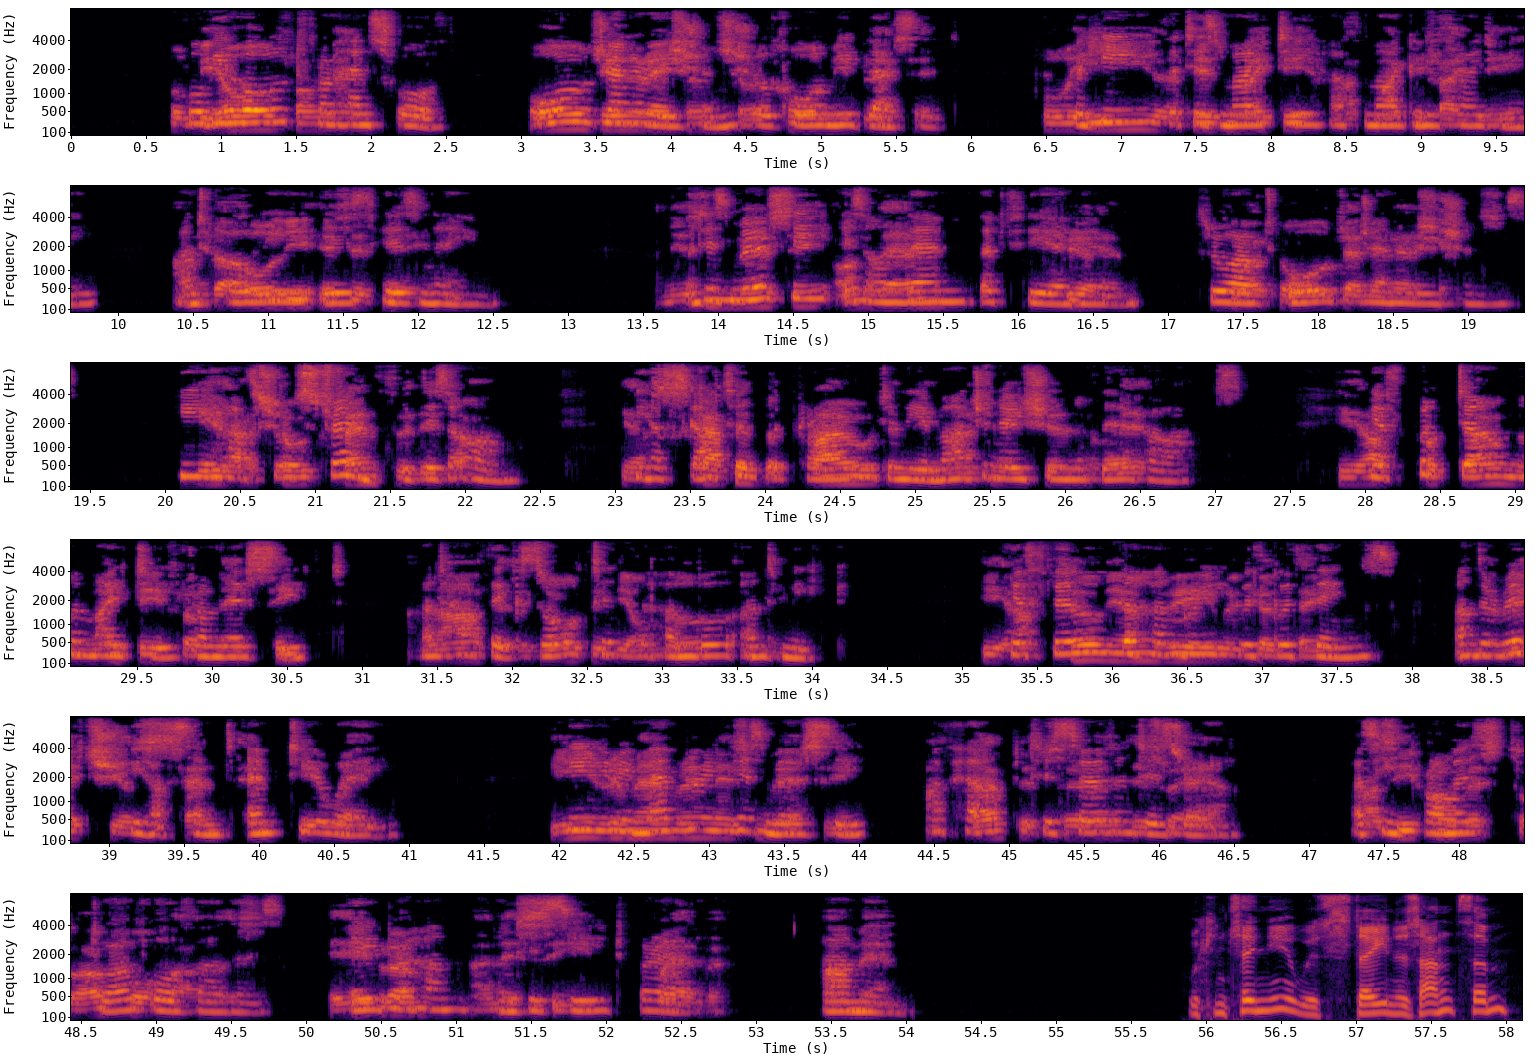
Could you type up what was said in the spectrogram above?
For behold, from henceforth all generations shall call me blessed. For he that is mighty hath magnified me, and holy is his name. And And his mercy is on them that fear him throughout all generations. He hath showed strength with his arm. He hath scattered the proud in the imagination of their hearts. He hath put down the mighty from their seat, and hath exalted the humble and meek. He He hath filled the hungry with good things, and the rich he hath sent empty away. He, remembering his mercy, hath helped his servant Israel, as he promised to our forefathers, Abraham and his seed forever. Amen. We continue with Stainer's anthem,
